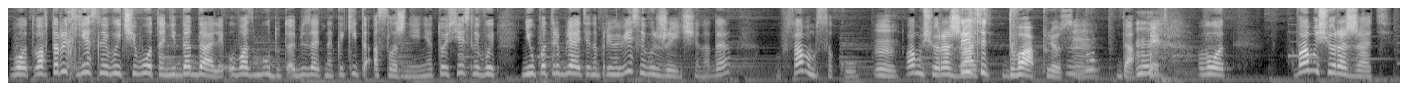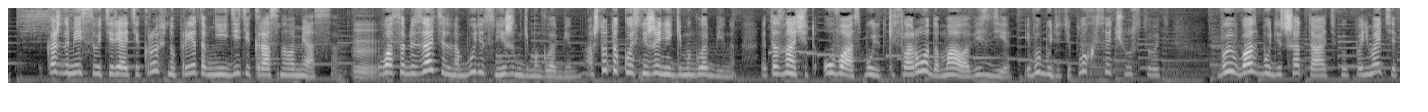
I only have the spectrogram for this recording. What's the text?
Вот. Во-вторых, если вы чего-то не додали, у вас будут обязательно какие-то осложнения. То есть, если вы не употребляете, например, если вы женщина, да, в самом соку, М. вам еще рожать. 32 плюс. Ну, да. М. Вот. Вам еще рожать. Каждый месяц вы теряете кровь, но при этом не едите красного мяса М. у вас обязательно будет снижен гемоглобин. А что такое снижение гемоглобина? Это значит, у вас будет кислорода мало везде, и вы будете плохо себя чувствовать. Вы, вас будет шатать, вы понимаете,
